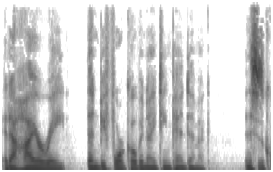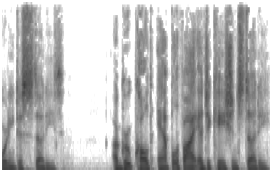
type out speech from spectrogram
at a higher rate than before COVID-19 pandemic. And this is according to studies. A group called Amplify Education Study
